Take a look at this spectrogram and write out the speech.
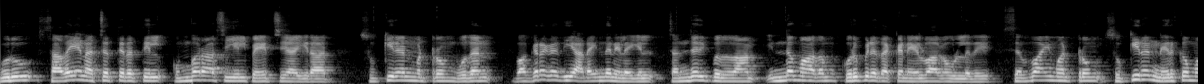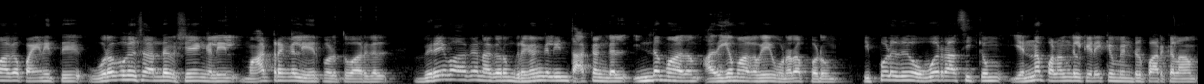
குரு சதய நட்சத்திரத்தில் கும்பராசியில் பயிற்சியாகிறார். சுக்கிரன் மற்றும் புதன் வக்ரகதி அடைந்த நிலையில் சஞ்சரிப்பதுதான் இந்த மாதம் குறிப்பிடத்தக்க நிகழ்வாக உள்ளது. செவ்வாய் மற்றும் சுக்கிரன் நெருக்கமாக பயணித்து உறவுகள் சார்ந்த விஷயங்களில் மாற்றங்கள் ஏற்படுத்துவார்கள். விரைவாக நகரும் கிரகங்களின் தாக்கங்கள் இந்த மாதம் அதிகமாகவே உணரப்படும். இப்பொழுது ஒவ்வொரு ராசிக்கும் என்ன பலன்கள் கிடைக்கும் என்று பார்க்கலாம்.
